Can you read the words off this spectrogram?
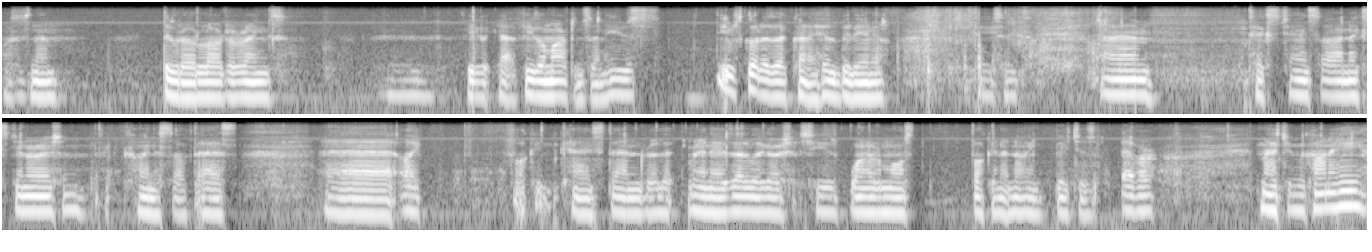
what's his name? Dude out of Lord of the Rings. Viggo, yeah, Viggo Mortensen. He was he was good as a kind of hillbilly in it. Decent. Um, Texas Chainsaw Next Generation. That kind of sucked ass. Uh, I fucking can't stand Renee Zellweger. She's one of the most fucking annoying bitches ever. Matthew McConaughey.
